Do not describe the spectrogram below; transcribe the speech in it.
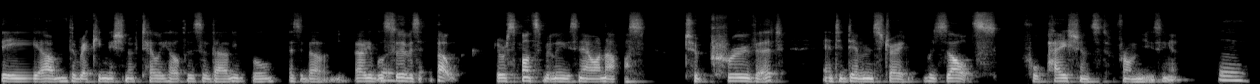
the um, the recognition of telehealth as a valuable as a valuable service, but the responsibility is now on us to prove it and to demonstrate results for patients from using it. Mm.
